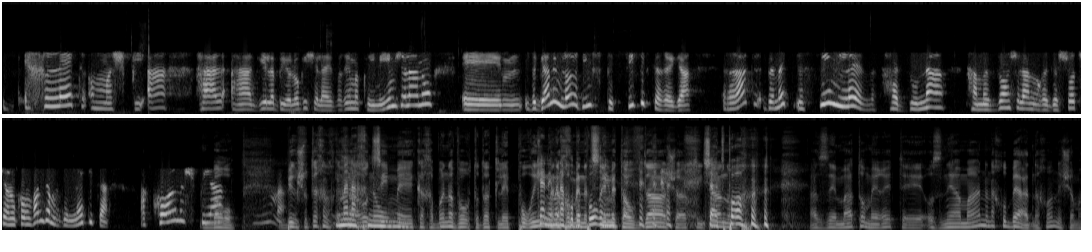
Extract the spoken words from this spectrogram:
בהחלט משפיעה על הגיל הביולוגי של האיברים הפנימיים שלנו, אמ, וגם אם לא יודעים ספציפית כרגע, רק באמת לשים לב, התזונה, המזון שלנו, הרגשות שלנו, כמובן גם הגנטיקה, הכל משפיע. ברור. ברשותך, אנחנו ככה אנחנו- רוצים, אה, ככה בוא נעבור, את יודעת, לפורים. כן, אם אנחנו מנצלים בפורים. את העובדה שאת איתנו. שאת פה. אז אה, מה את אומרת? אה, אוזני המן, אנחנו בעד, נכון, נשמה?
